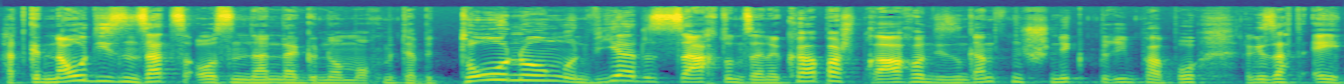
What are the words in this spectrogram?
hat genau diesen Satz auseinandergenommen, auch mit der Betonung und wie er das sagt und seine Körpersprache und diesen ganzen Schnick, Bripapo. Er hat gesagt, ey,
